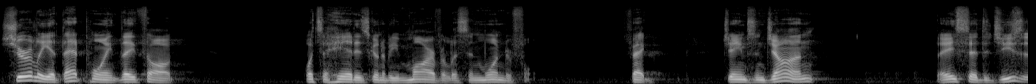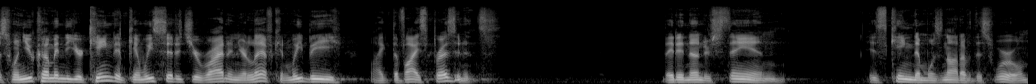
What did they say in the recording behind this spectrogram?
Surely at that point they thought, what's ahead is going to be marvelous and wonderful. In fact, James and John, they said to Jesus, When you come into your kingdom, can we sit at your right and your left? Can we be like the vice presidents. They didn't understand his kingdom was not of this world.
